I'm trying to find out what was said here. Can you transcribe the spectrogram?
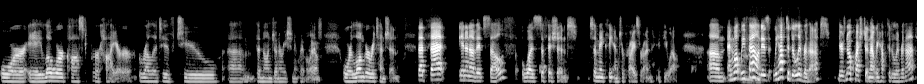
or a lower cost per hire relative to um, the non-generation equivalent yeah. or longer retention that that in and of itself was sufficient to make the enterprise run if you will um, and what we mm-hmm. found is we have to deliver that. There's no question that we have to deliver that,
